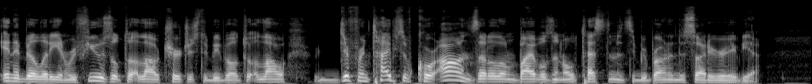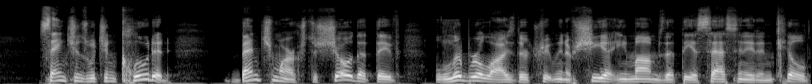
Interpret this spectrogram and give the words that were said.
inability and refusal to allow churches to be built, to allow different types of Qur'ans, let alone Bibles and Old Testaments, to be brought into Saudi Arabia. Sanctions which included benchmarks to show that they've liberalized their treatment of Shia imams that they assassinated and killed,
